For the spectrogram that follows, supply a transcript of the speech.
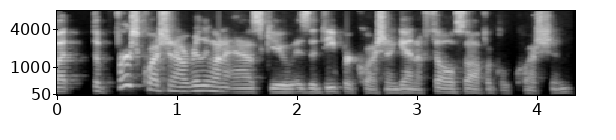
But the first question i really want to ask you is a deeper question again a philosophical question.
